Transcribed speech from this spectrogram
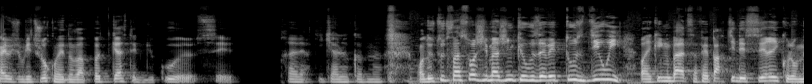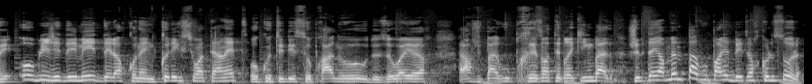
Ah oui, j'oublie toujours qu'on est dans un podcast et que du coup, euh, c'est très vertical comme... euh. Bon, de toute façon, j'imagine que vous avez tous dit oui. Breaking Bad, ça fait partie des séries que l'on est obligé d'aimer dès lors qu'on a une connexion internet aux côtés des Sopranos ou de The Wire. Alors, je vais pas vous présenter Breaking Bad. Je vais d'ailleurs même pas vous parler de Better Call Saul,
